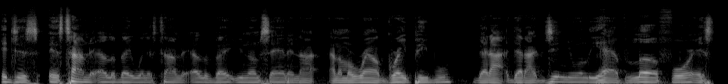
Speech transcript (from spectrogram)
it just it's time to elevate when it's time to elevate. You know what I'm saying? And I and I'm around great people that I that I genuinely have love for. It's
